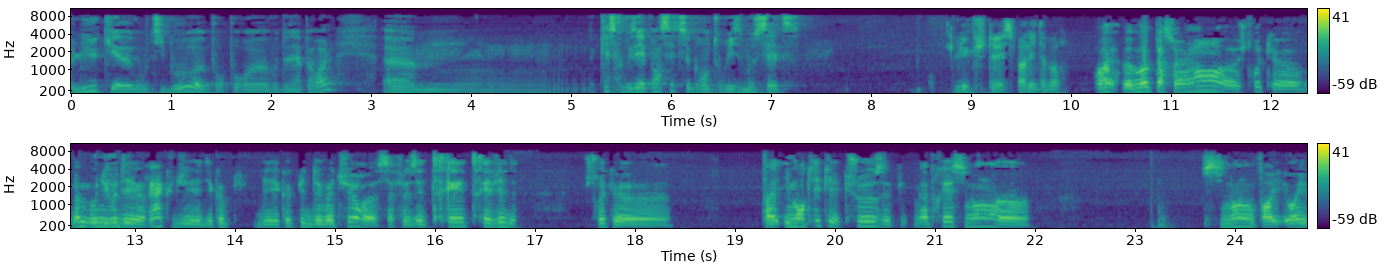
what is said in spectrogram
Luc euh, ou Thibaut, pour pour euh, vous donner la parole, euh, qu'est-ce que vous avez pensé de ce Grand Turismo 7 Luc, je te laisse parler d'abord. Ouais, bah, moi personnellement, euh, je trouve que même au niveau des rien que des, des, des cockpits de voiture, euh, ça faisait très très vide. Je trouve que, enfin, il manquait quelque chose. Et puis, mais après, sinon, euh, sinon, enfin, ouais,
